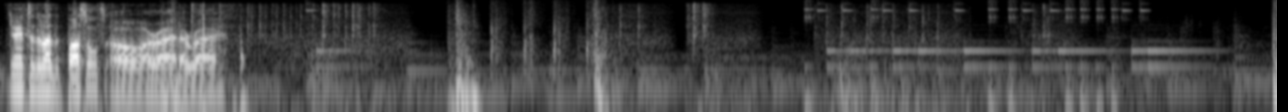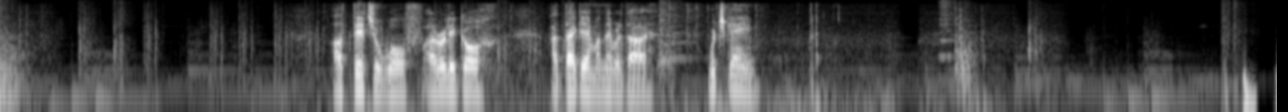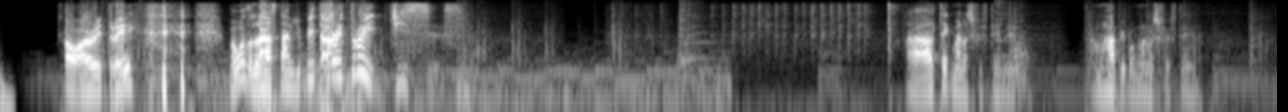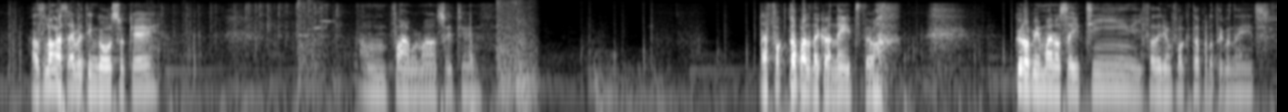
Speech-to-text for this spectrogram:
You need to learn the puzzles? Oh, alright, alright. I'll teach you, Wolf. I really go at that game, I never die. Which game? Oh, RE3? when was the last time you beat RE3? Jesus. Uh, I'll take minus 15, dude. I'm happy about minus 15. As long as everything goes okay, I'm fine with minus 18. I fucked up at the grenades though. Could have been minus 18 if I didn't fucked up at the grenades.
